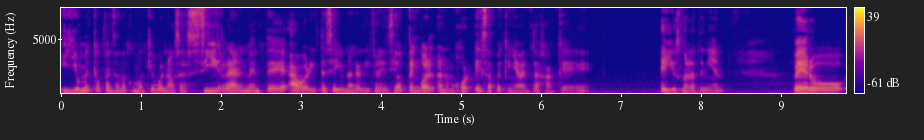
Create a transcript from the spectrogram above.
y yo me quedo pensando como que, bueno, o sea, sí realmente ahorita sí hay una gran diferencia o tengo a, lo mejor esa pequeña ventaja que ellos no la tenían, pero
